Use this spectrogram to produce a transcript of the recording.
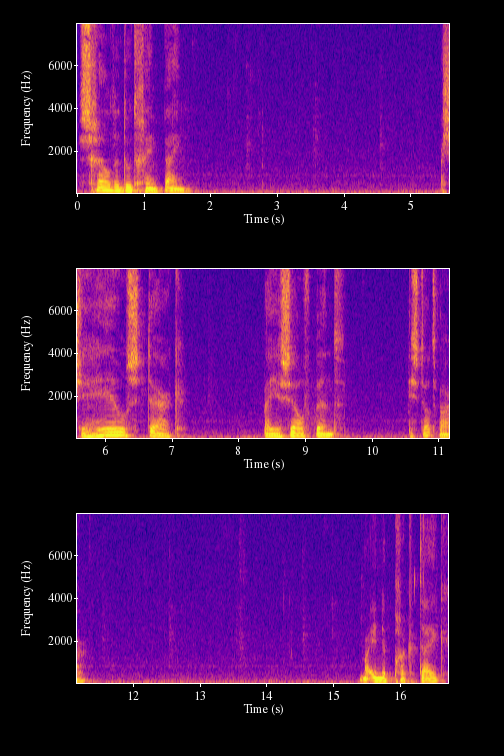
schelden doet geen pijn. Als je heel sterk bij jezelf bent, is dat waar? Maar in de praktijk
